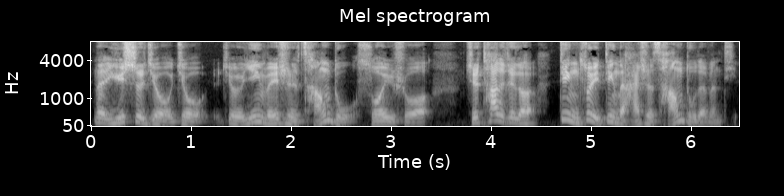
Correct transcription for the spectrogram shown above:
那于是就就就因为是藏毒，所以说其实他的这个定罪定的还是藏毒的问题。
